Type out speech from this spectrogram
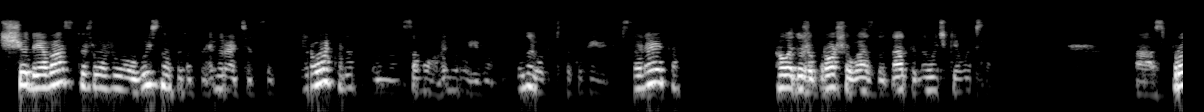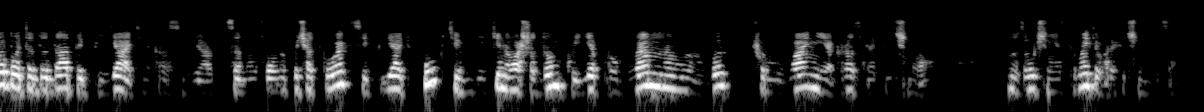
Що для вас дуже важливо висновку, тобто генерація це легко, да, тобто воно само генерує вам, воно його просто копіюєте, вставляєте. Але дуже прошу вас додати невеличкий висновок. Спробуйте додати 5, якраз я це назвав на початку лекції, 5 пунктів, які, на вашу думку, є проблемними в формуванні якраз графічного, ну, залучення інструментів графічного дизайну.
